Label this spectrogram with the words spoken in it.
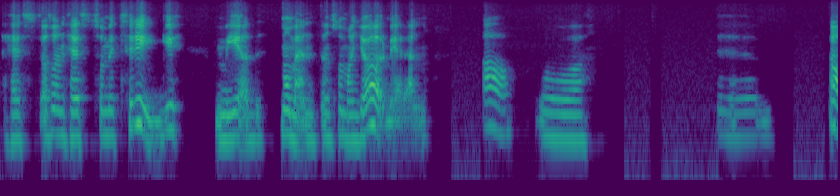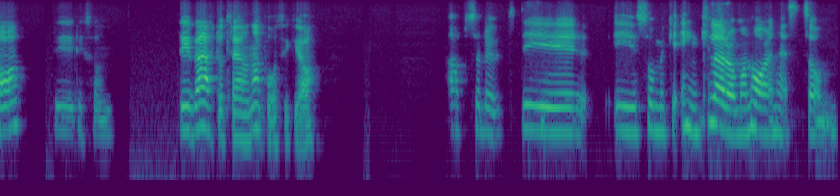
häst. Alltså en häst som är trygg med momenten som man gör med den. Ja, Och eh, ja, det är liksom det är värt att träna på tycker jag. absolut. Det är ju så mycket enklare om man har en häst som,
